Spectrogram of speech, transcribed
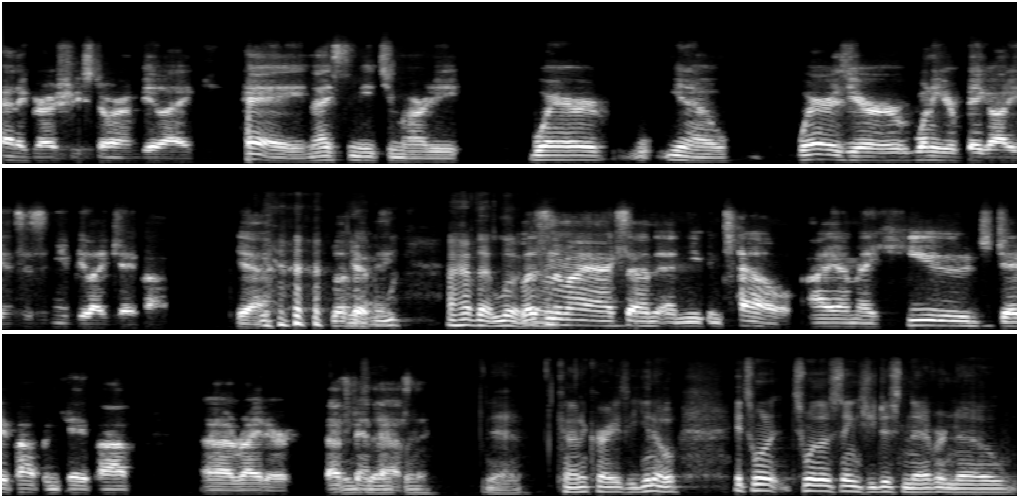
at a grocery store and be like, "Hey, nice to meet you, Marty. Where, you know, where is your one of your big audiences?" And you'd be like, "J-pop." Yeah, look yeah. at me. I have that look. Listen to my accent, and you can tell I am a huge J-pop and K-pop uh, writer. That's exactly. fantastic. Yeah, kind of crazy. You know, it's one. It's one of those things you just never know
